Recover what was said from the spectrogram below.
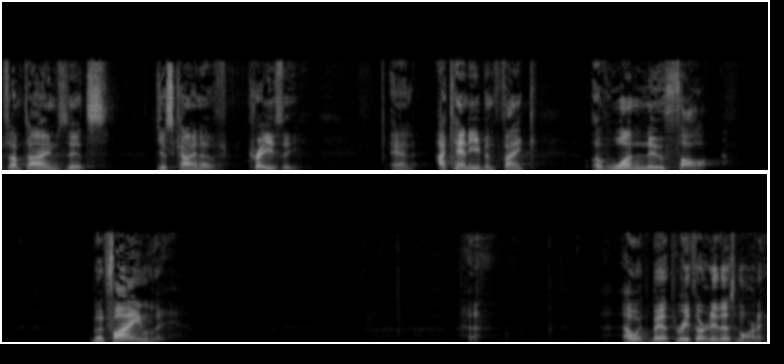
Sometimes it's just kind of crazy. And I can't even think of one new thought. But finally, I went to bed at 3:30 this morning.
